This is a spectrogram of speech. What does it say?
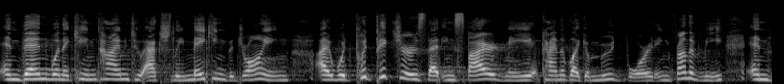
and then when it came time to actually making the drawing, I would put pictures that inspired me, kind of like a mood board in front of me, and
